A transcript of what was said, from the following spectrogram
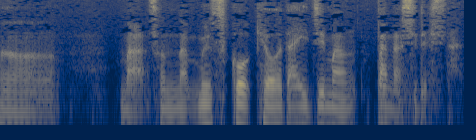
うん、まあ、そんな息子兄弟自慢話でした。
